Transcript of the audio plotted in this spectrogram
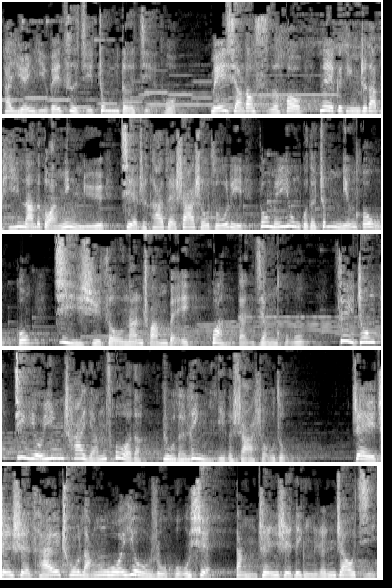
他原以为自己终得解脱。没想到死后，那个顶着他皮囊的短命女，借着他在杀手组里都没用过的真名和武功，继续走南闯北，晃荡江湖，最终竟又阴差阳错的入了另一个杀手组。这真是才出狼窝又入虎穴，当真是令人着急。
